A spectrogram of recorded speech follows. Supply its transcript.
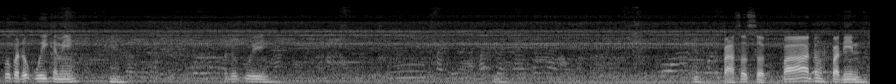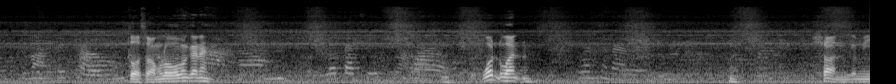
พวกปลาดุกอุยก็มี ลาดุกอุยปลาดินมาเกิดได้ด้วยปลาสดๆปลาตัวปลานินให้เขาตัวสองโลเหมือนกันนะโลตาซิสว้าวอ้วนอ้วนอ้วนขนาดเลยๆช่อนก็มี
